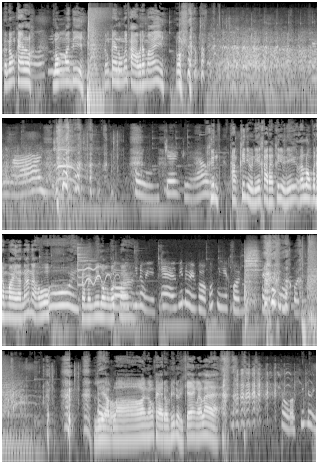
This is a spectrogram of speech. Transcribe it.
แล้วน้องแพรลงลงมาดิ น้องแพรลงหน้าผาไปทำไม ลงน้ำใจร้ายโอ้เก่งแล้วขึ้นทางขึ้นอยู่นี้ค่ะทางขึ้นอยู่นี้แล้วลงไปทำไมล่ะนั่นน่ะโอ้ยทำไมไม่ลงรถมาโอ้พี่หนุ่ยแกพี่หนุ่ยบอกว่ามีคนแต่ก็ดูคน เรียบร้อยน้องแพรโดนพี่หนุ่ยแกล้งแล้วแหละโอ้พี่หนุ่ย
